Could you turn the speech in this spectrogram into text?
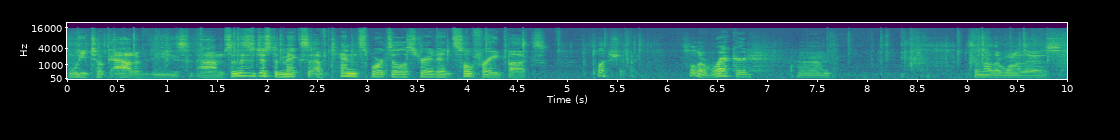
we took out of these. Um, so this is just a mix of 10 Sports Illustrated, sold for 8 bucks, plus shipping. Sold a record. Um, it's another one of those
